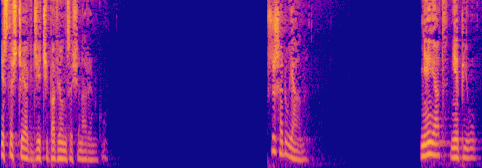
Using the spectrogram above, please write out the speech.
jesteście jak dzieci bawiące się na rynku. Przyszedł Jan. Nie jadł, nie pił.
